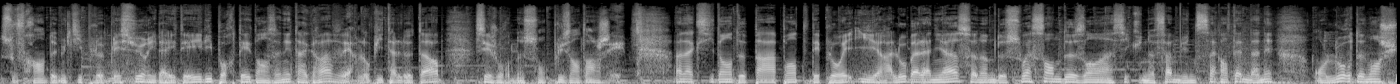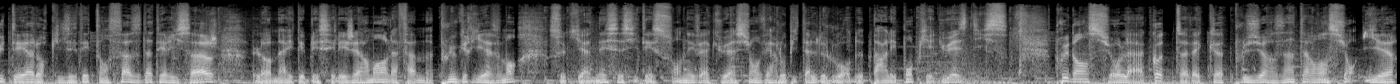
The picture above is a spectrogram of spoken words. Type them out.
Souffrant de multiples blessures, il a été héliporté dans un état grave vers l'hôpital de Tarbes. Ses jours ne sont plus en danger. Un accident de parapente déploré hier à l'Aubalagnas. Un homme de 62 ans ainsi qu'une femme d'une cinquantaine d'années ont lourdement chuté alors qu'ils étaient en phase d'atterrissage. L'homme a été blessé légèrement, la femme plus grièvement, ce qui a nécessité son évacuation vers l'hôpital de Lourdes par les pompiers du S10. Prudence sur la côte avec plusieurs interventions hier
